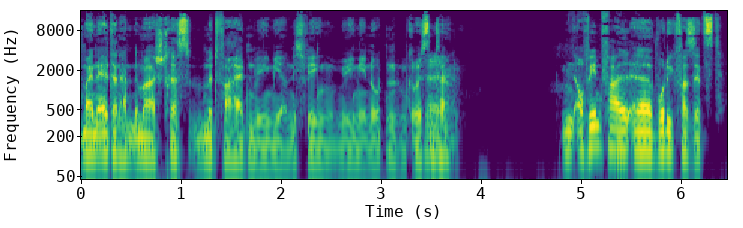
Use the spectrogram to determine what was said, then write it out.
meine Eltern hatten immer Stress mit Verhalten wegen mir und nicht wegen, wegen den Noten im größten Ja. Teil. Auf jeden Fall äh, wurde ich versetzt.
